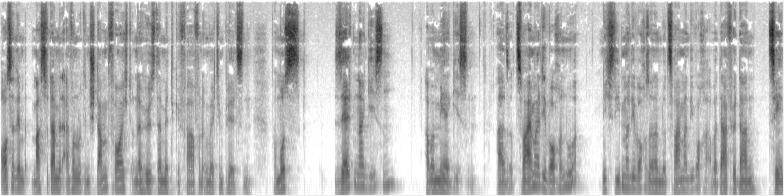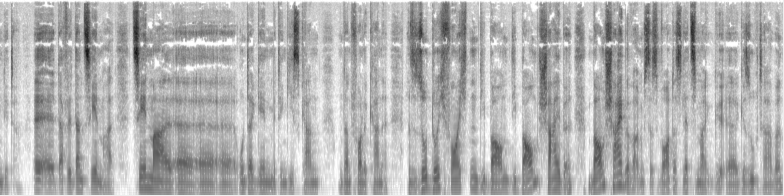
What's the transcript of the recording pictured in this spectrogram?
Außerdem machst du damit einfach nur den Stamm feucht und erhöhst damit die Gefahr von irgendwelchen Pilzen. Man muss seltener gießen, aber mehr gießen. Also zweimal die Woche nur, nicht siebenmal die Woche, sondern nur zweimal die Woche, aber dafür dann zehn Liter. Äh, äh, dafür dann zehnmal. Zehnmal äh, äh, runtergehen mit den Gießkannen und dann volle Kanne. Also so durchfeuchten die Baum, die Baumscheibe. Baumscheibe war übrigens das Wort, das ich letztes Mal äh, gesucht habe.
